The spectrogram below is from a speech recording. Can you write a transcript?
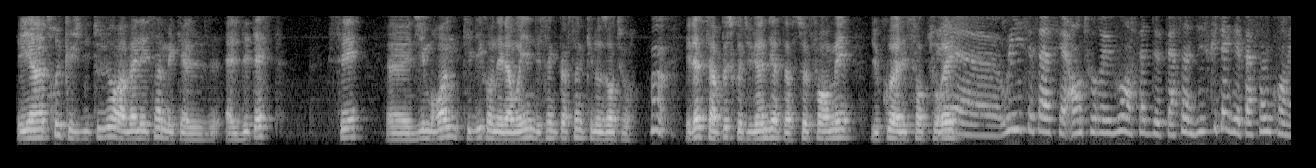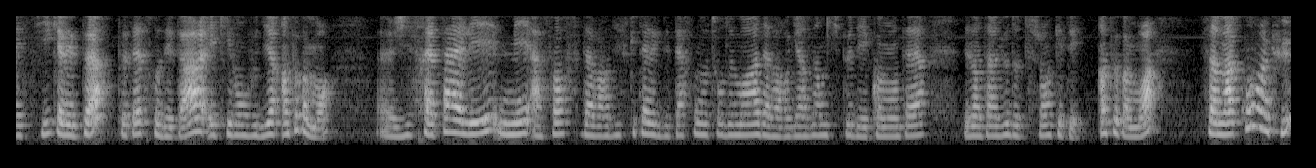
Et il y a un truc que je dis toujours à Vanessa mais qu'elle elle déteste, c'est Jim Rohn qui dit qu'on est la moyenne des 5 personnes qui nous entourent. Hmm. Et là c'est un peu ce que tu viens de dire, c'est-à-dire se former, du coup aller s'entourer oui, c'est ça, c'est entourez-vous en fait de personnes, discutez avec des personnes qui ont investi, qui avaient peur peut-être au départ et qui vont vous dire un peu comme moi. Euh, j'y serais pas allée, mais à force d'avoir discuté avec des personnes autour de moi, d'avoir regardé un petit peu des commentaires, des interviews d'autres gens qui étaient un peu comme moi, ça m'a convaincue.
